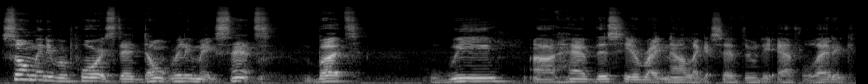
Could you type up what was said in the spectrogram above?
So many reports that don't really make sense, but we uh, have this here right now, like I said, through the athletic,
